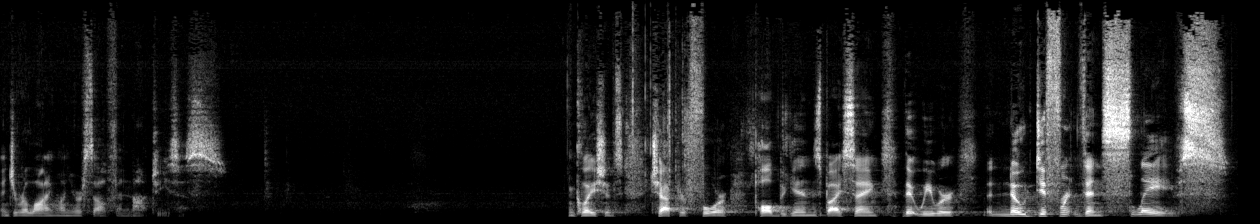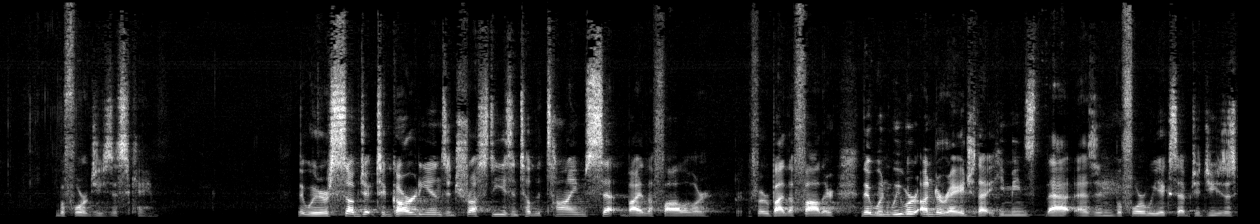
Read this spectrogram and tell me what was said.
and you're relying on yourself and not Jesus. In Galatians chapter 4, Paul begins by saying that we were no different than slaves before Jesus came. That we were subject to guardians and trustees until the time set by the follower or by the Father. That when we were underage, that he means that as in before we accepted Jesus,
